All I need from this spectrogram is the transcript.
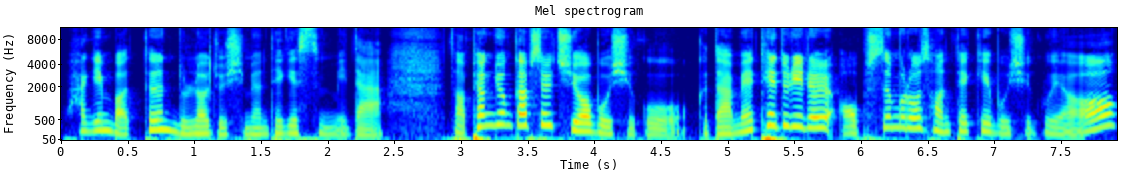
확인 버튼 눌러주시면 되겠습니다. 그래서 평균값을 지워보시고 그 다음에 테두리를 없음으로 선택해 보시고요.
